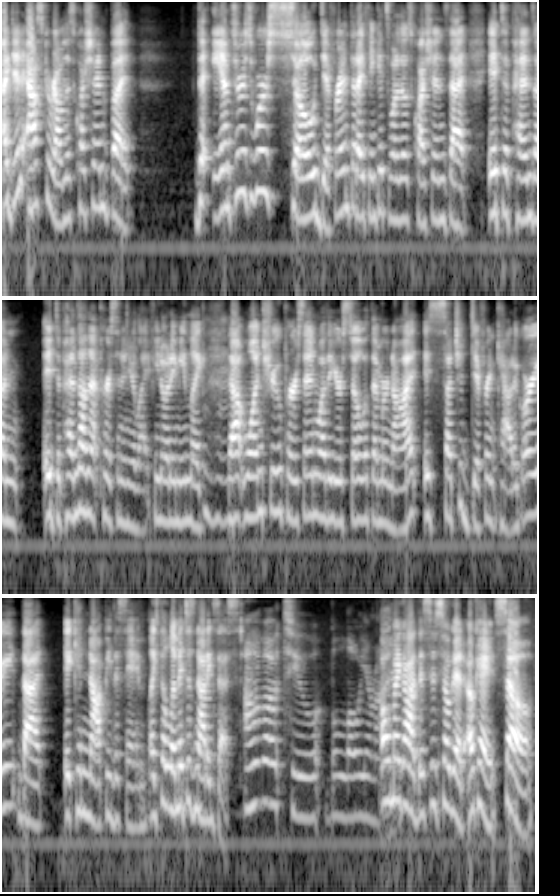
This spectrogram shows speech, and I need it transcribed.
I did ask around this question, but the answers were so different that I think it's one of those questions that it depends on it depends on that person in your life. You know what I mean? Like Mhm. that one true person, whether you're still with them or not, is such a different category that it cannot be the same. Like the limit does not exist. I'm about to blow your mind. Oh my god, this is so good. Okay, so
